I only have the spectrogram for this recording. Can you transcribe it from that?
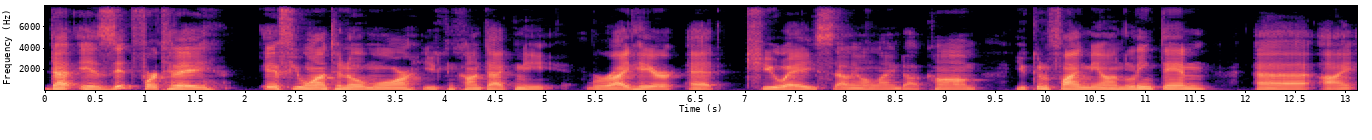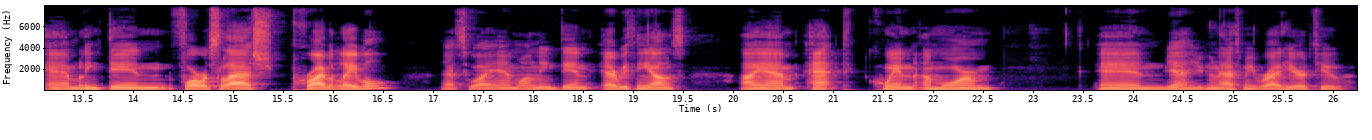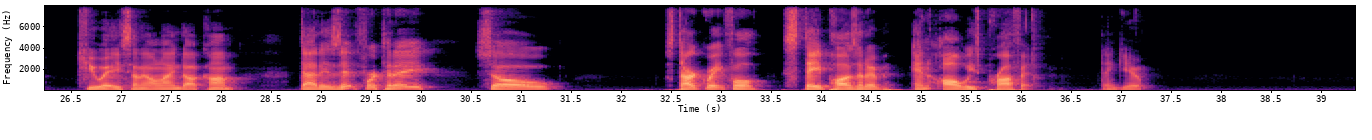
that is it for today. If you want to know more, you can contact me right here at qasellingonline.com. You can find me on LinkedIn. Uh, I am LinkedIn forward slash private label. That's who I am on LinkedIn. Everything else, I am at Quinn Amorim. And yeah, you can ask me right here to qasellingonline.com. That is it for today. So start grateful, stay positive, and always profit. Thank you.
